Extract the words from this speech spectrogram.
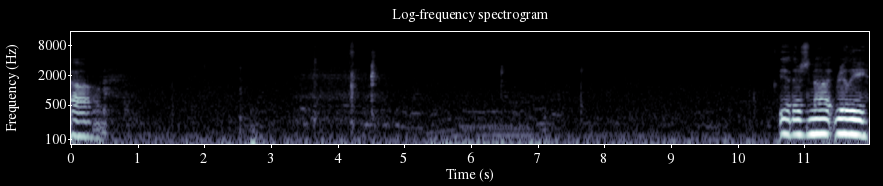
um, yeah, there's not really.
